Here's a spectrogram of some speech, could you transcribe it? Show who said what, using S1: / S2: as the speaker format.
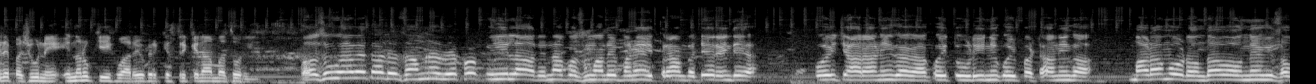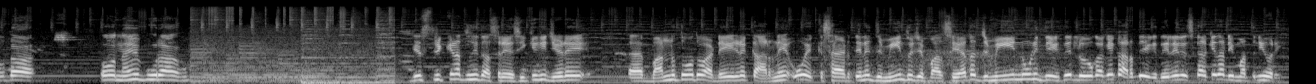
S1: ਜਿਹੜੇ ਪਸ਼ੂ ਨੇ ਇਹਨਾਂ ਨੂੰ ਕੀ ਖਵਾ ਰਹੇ ਹੋ? ਫਿਰ ਕਿਸ ਤਰੀਕੇ ਨਾਲ ਮਦਦ ਹੋ ਰਹੀ ਹੈ?
S2: ਪਸ਼ੂ ਆਵੇ ਤੁਹਾਡੇ ਸਾਹਮਣੇ ਵੇਖੋ ਕੀ ਹਾਲਾਤ ਇਹਨਾਂ ਪਸ਼ੂਆਂ ਦੇ ਬਣੇ ਇਸ ਤਰ੍ਹਾਂ ਵੱਜੇ ਰਹਿੰਦੇ ਆ। ਕੋਈ ਚਾਰਾ ਨਹੀਂ ਗਾ ਕੋਈ ਤੂੜੀ ਨਹੀਂ ਕੋਈ ਪੱਠਾ ਨਹੀਂ ਗਾ ਮਾੜਾ ਮੋੜ ਆਉਂਦਾ ਵਾ ਉਹਨੇ ਵੀ ਸਭ ਦਾ ਉਹ ਨਹੀਂ ਪੂਰਾ।
S1: ਜਿਸ ਤਰੀਕੇ ਨਾਲ ਤੁਸੀਂ ਦੱਸ ਰਹੇ ਸੀ ਕਿ ਜਿਹੜੇ ਅ, ਬੰਨ ਤੋਂ ਤੁਹਾਡੇ ਜਿਹੜੇ ਘਰ ਨੇ ਉਹ ਇੱਕ ਸਾਈਡ ਤੇ ਨੇ ਜ਼ਮੀਨ ਦੂਜੇ ਪਾਸੇ ਆ ਤਾਂ ਜ਼ਮੀਨ ਨੂੰ ਨਹੀਂ ਦੇਖਦੇ ਲੋਕ ਆ ਕੇ ਘਰ ਦੇਖਦੇ ਨੇ ਇਸ ਕਰਕੇ ਤੁਹਾਡੀ ਮਦਦ ਨਹੀਂ ਹੋ ਰਹੀ।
